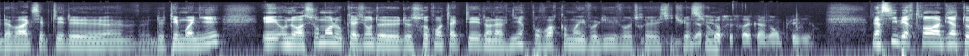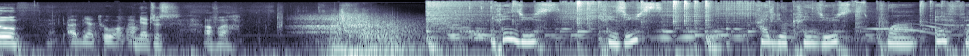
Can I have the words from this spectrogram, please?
d'avoir accepté de, de, témoigner, et on aura sûrement l'occasion de, de, se recontacter dans l'avenir pour voir comment évolue votre situation. Bien sûr, ce sera avec un grand plaisir. Merci Bertrand, à bientôt. À bientôt, au revoir. À bientôt, au revoir. Crésus. Crésus. radiocrésus.fr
